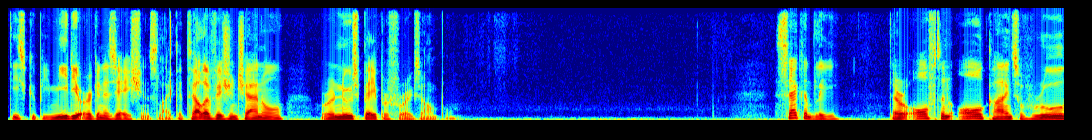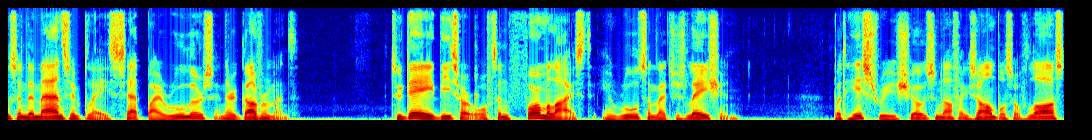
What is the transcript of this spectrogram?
These could be media organizations like a television channel or a newspaper, for example. Secondly, there are often all kinds of rules and demands in place set by rulers and their government. Today, these are often formalized in rules and legislation. But history shows enough examples of laws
